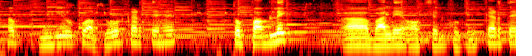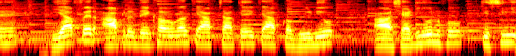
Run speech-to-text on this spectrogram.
हम वीडियो को अपलोड करते हैं तो पब्लिक वाले ऑप्शन को क्लिक करते हैं। या फिर आपने देखा होगा कि आप चाहते हैं कि आपका वीडियो शेड्यूल हो, किसी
